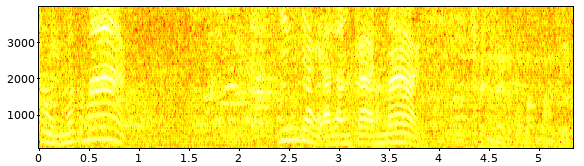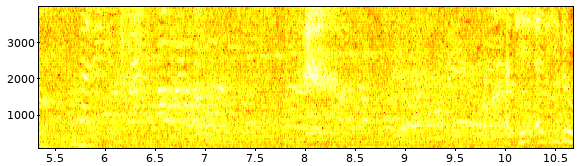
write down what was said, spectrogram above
สวยมาก ๆ ยิ่งใหญ่อลังการมาก ไปที่ไหนแล้วก็บางวันนี้อาชิอาชิดู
